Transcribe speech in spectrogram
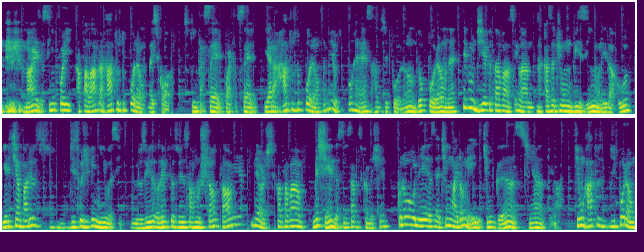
mais assim foi a palavra ratos do porão na escola. Quinta série, quarta série, e era Ratos do Porão. Eu falei, meu, que porra é essa? Ratos do Porão, do Porão, né? Teve um dia que eu tava, sei lá, na casa de um vizinho ali da rua, e ele tinha vários discos de vinil, assim. Os vinil, eu lembro que os vinis estavam no chão e tal, e, meu, gente tava mexendo, assim, sabe? Você ficar mexendo. Quando eu olhei, assim, tinha um Iron Maiden, tinha um Guns, tinha tinha, sei lá, tinha um rato de porão.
